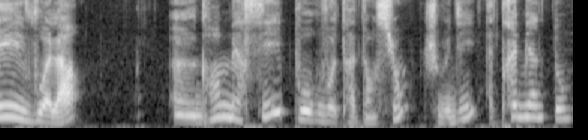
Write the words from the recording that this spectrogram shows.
Et voilà, un grand merci pour votre attention. Je vous dis à très bientôt.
